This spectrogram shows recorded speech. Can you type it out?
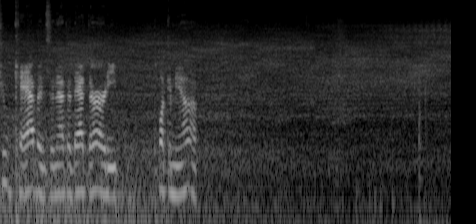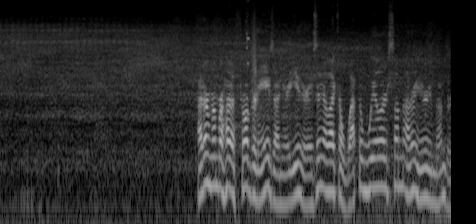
two cabins, and after that, they're already plucking me off. I don't remember how to throw grenades on here either. Isn't there like a weapon wheel or something? I don't even remember.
